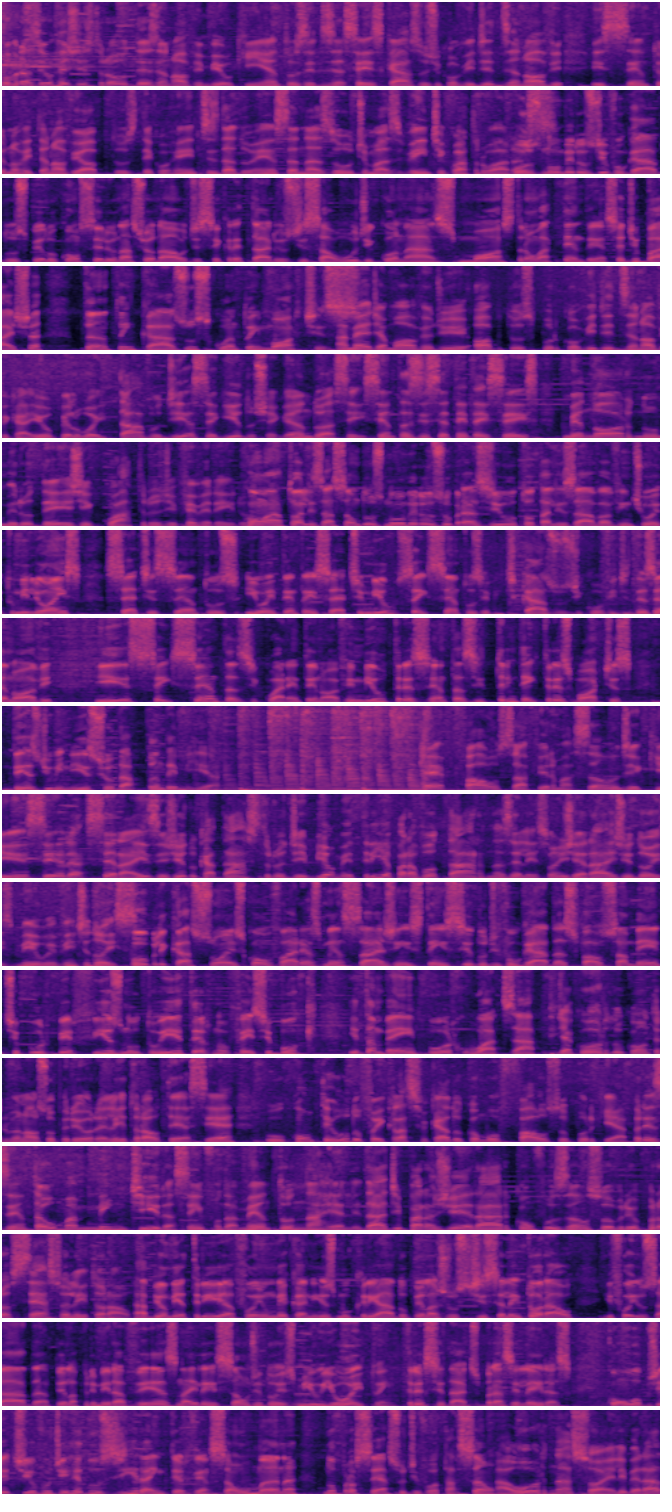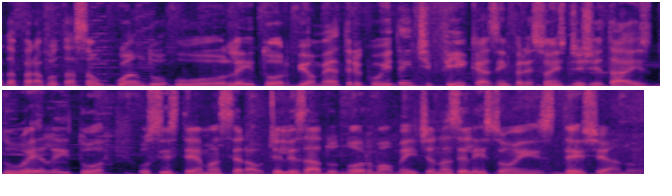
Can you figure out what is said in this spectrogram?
O Brasil registrou 19.516 casos de Covid-19 e 199 óbitos decorrentes da doença nas últimas 24 horas. Os números divulgados pelo Conselho Nacional de Secretários de Saúde, CONAS, mostram a tendência de baixa, tanto em casos quanto em mortes. A média móvel de óbitos por Covid-19 caiu pelo oitavo dia seguido, chegando a 676, menor número desde 4 de fevereiro. Com a atualização dos números, o Brasil totalizava 28 milhões milhões 787 mil 620 casos de Covid-19 e 649 mil 333 mortes desde o início da pandemia. É falsa a afirmação de que será, será exigido cadastro de biometria para votar nas eleições gerais de 2022. Publicações com várias mensagens têm sido divulgadas falsamente por perfis no Twitter, no Facebook e também por WhatsApp. De acordo com o Tribunal Superior Eleitoral, TSE, o conteúdo foi classificado como falso porque apresenta uma mentira sem fundamento na realidade para gerar confusão sobre o processo eleitoral. A biometria foi um mecanismo criado pela Justiça Justiça Eleitoral e foi usada pela primeira vez na eleição de 2008 em três cidades brasileiras, com o objetivo de reduzir a intervenção humana no processo de votação. A urna só é liberada para votação quando o leitor biométrico identifica as impressões digitais do eleitor. O sistema será utilizado normalmente nas eleições deste ano.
